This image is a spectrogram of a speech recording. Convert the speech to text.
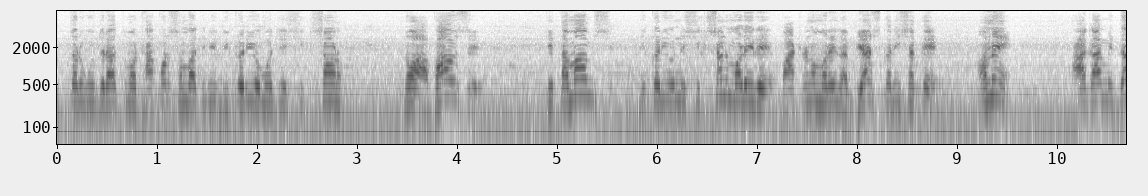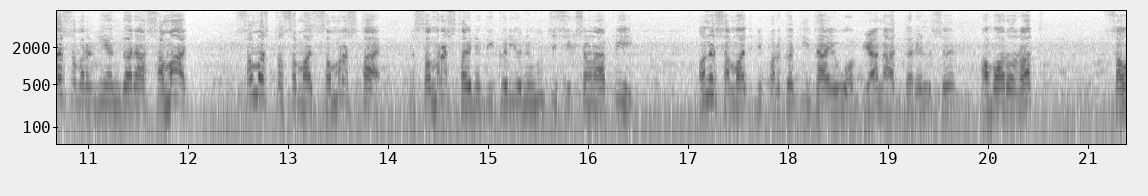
ઉત્તર ગુજરાતમાં ઠાકોર સમાજની દીકરીઓમાં જે શિક્ષણનો અભાવ છે તે તમામ દીકરીઓને શિક્ષણ મળી રહે, પાટણમાં રહીને અભ્યાસ કરી શકે અને આગામી દસ વર્ષની અંદર આ સમાજ, સમસ્ત સમાજ સમરસ થાય, સમરસ થઈને દીકરીઓને ઉચ્ચ શિક્ષણ આપી અને સમાજની પ્રગતિ થાય એવું અભિયાન હાથ ધરેલું છે. અમારો રથ સૌ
